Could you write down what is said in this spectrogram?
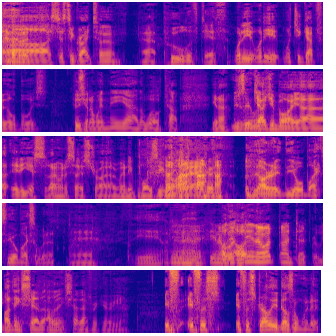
Oh, it's just a great term. Uh, pool of death. What do you? What do you? What's your gut feel, boys? Who's going to win the uh, the World Cup? You know, New Zealand? Judging by uh, Eddie yesterday, I'm going to say Australia. I'm going to be positive, right? the, the All Blacks. The All Blacks will win it. yeah, yeah. I don't Yeah, know. you know I, what? I- you know what? I don't really. I think South. I think South Africa again. If if if Australia doesn't win it,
